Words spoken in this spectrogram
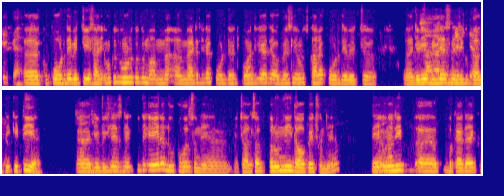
ਠੀਕ ਹੈ। ਕੋਰਟ ਦੇ ਵਿੱਚ ਇਹ ਸਾਰੀ ਹੁਣ ਕਿਉਂਕਿ ਹੁਣ ਕਿਉਂਕਿ ਮੈਟਰ ਜਿਹੜਾ ਕੋਰਟ ਦੇ ਵਿੱਚ ਪਹੁੰਚ ਗਿਆ ਤੇ ਆਬਵੀਅਸਲੀ ਹੁਣ ਸਾਰਾ ਕੋਰਟ ਦੇ ਵਿੱਚ ਅਹ, ਜਿਹੜੀ ਸਾਰਾ ਵਿਜੀਲੈਂਸ ਨੇ ਜੇ ਕੋਈ ਗਲਤੀ ਕੀਤੀ ਹੈ ਅਹ, ਹਾਂਜੀ। ਜੇ ਵਿਜੀਲੈਂਸ ਨੇ ਕਿਉਂਕਿ ਇਹ ਨਾ ਲੂਪ ਹੋਲਸ ਹੁੰਦੇ ਆ ਚੱਲ ਸਭ ਕਾਨੂੰਨੀ ਦਾਅ ਪੇਚ ਹੁੰਦੇ ਆ। ਤੇ ਉਹਨਾਂ ਦੀ ਬਕਾਇਦਾ ਇੱਕ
